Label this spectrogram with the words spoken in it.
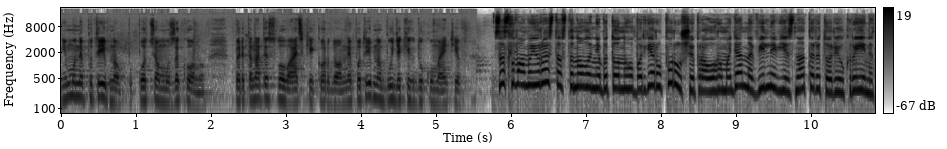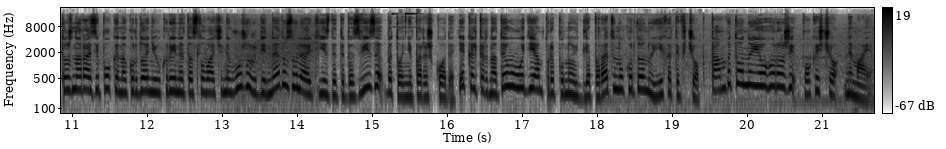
Йому не потрібно по- цьому закону перетинати словацький кордон, не потрібно будь-яких документів. За словами юриста, встановлення бетонного бар'єру порушує право громадян на вільний в'їзд на територію України. Тож наразі, поки на кордоні України та Словаччини в Ужгороді не дозволяють їздити без візи бетонні перешкоди. Як альтернативу водіям пропонують для перетину кордону їхати в ЧОП. Там бетонної огорожі поки що немає.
